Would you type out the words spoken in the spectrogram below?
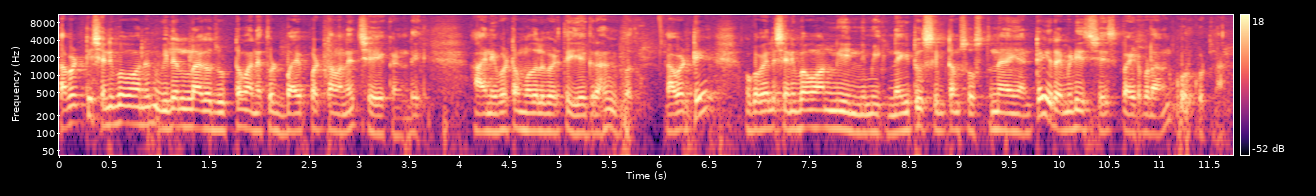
కాబట్టి శని భగవానుని విలన్లాగా చుట్టం ఆయనతో భయపడటం అనేది చేయకండి. ఆయన ఇవ్వటం మొదలు పెడితే ఏ గ్రహం ఇవ్వదు. కాబట్టి ఒకవేళ శని భగవాన్ మీకు నెగిటివ్ సిమ్టమ్స్ వస్తున్నాయి అంటే ఈ రెమెడీస్ చేసి బయటపడాలని కోరుకుంటున్నాను.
